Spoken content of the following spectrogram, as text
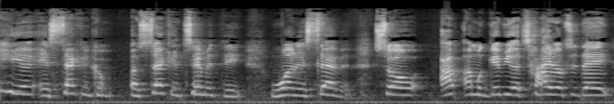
here in second uh, second timothy 1 and 7 so I'm, I'm, gonna give you a title today.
